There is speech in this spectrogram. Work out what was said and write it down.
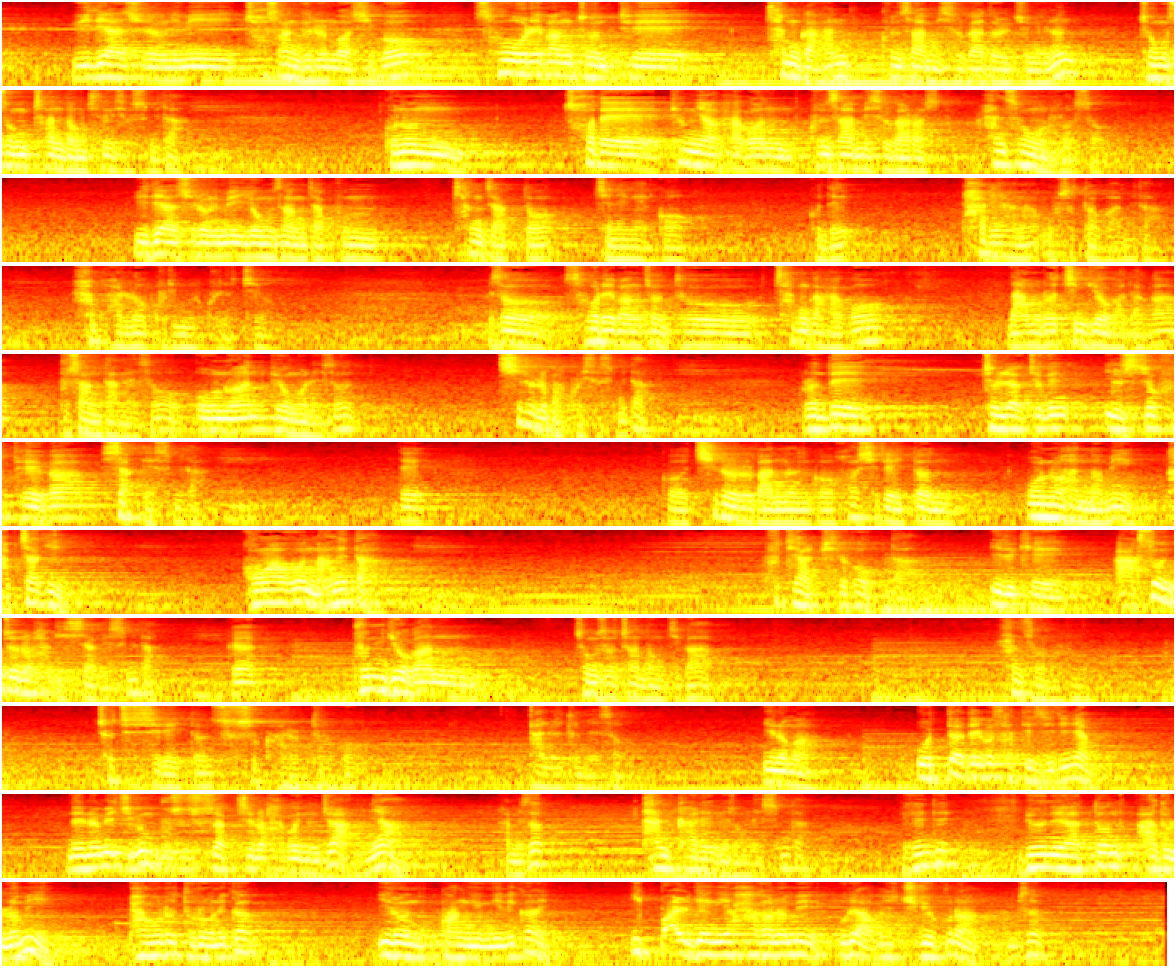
위대한 수령님이 초상기를 모시고 서울해방 전투에 참가한 군사미술가들 중에는 정성찬 동지도 있었습니다. 그는 초대 평양학원 군사미술가로 한 성우로서 위대한 수령님의 영상작품 창작도 진행했고 근데 팔이 하나 없었다고 합니다. 한 팔로 그림을 그렸죠. 그래서 서울해방 전투 참가하고 남으로 진교가다가 부상당해서 온화한 병원에서 치료를 받고 있었습니다. 그런데 전략적인 일시적 후퇴가 시작됐습니다. 근데 그 치료를 받는 그 허실에 있던 어느 한 놈이 갑자기 공화국은 망했다. 후퇴할 필요가 없다. 이렇게 악선전을 하기 시작했습니다. 그 분교간 정성찬 동지가 한 손으로 처치실에 있던 수수칼을 들고 달려들면서 이놈아 어디다 대고 사태질이냐? 내 놈이 지금 무슨 수작질을 하고 있는 줄 아느냐? 하면서 단칼에 요정냈습니다. 그런데 면회 왔던 아들놈이 방으로 들어오니까 이런 광경이니까 이 빨갱이 하가놈이 우리 아버지 죽였구나 하면서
